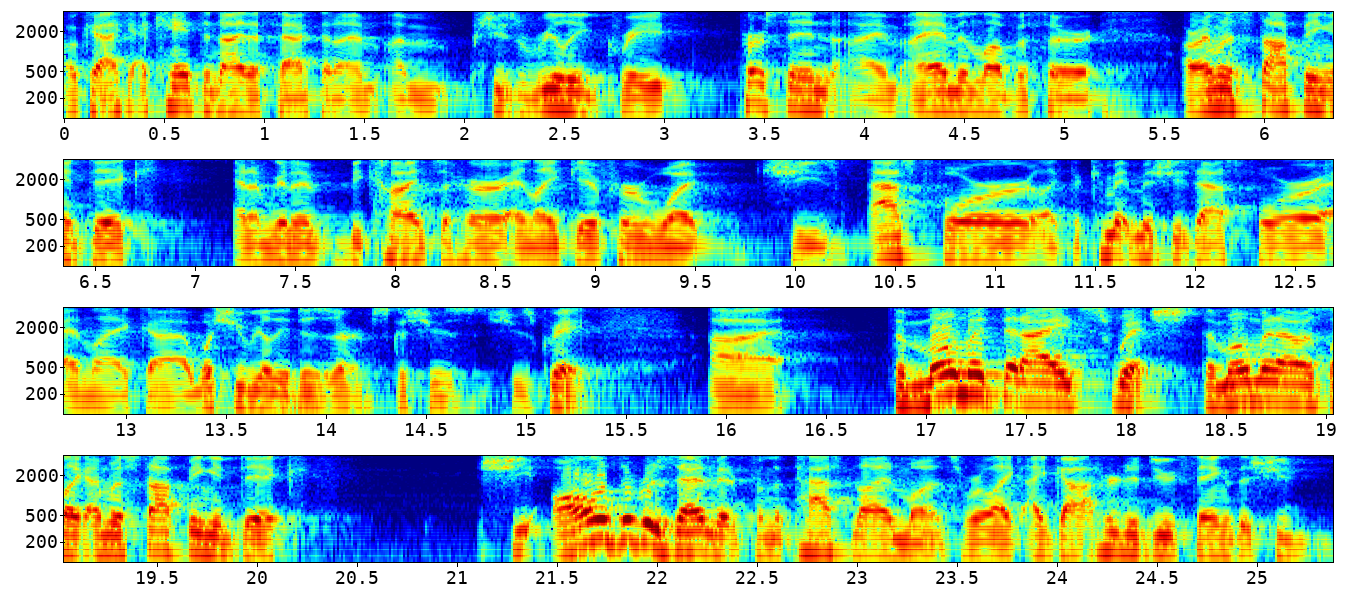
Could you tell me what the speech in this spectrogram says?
okay, I, I, can't deny the fact that I'm, I'm, she's a really great person. I'm, I am in love with her. Or I'm going to stop being a dick and I'm going to be kind to her and like give her what she's asked for, like the commitment she's asked for, and like uh, what she really deserves because she was, great. Uh, the moment that I switched, the moment I was like, I'm to stop being a dick she all of the resentment from the past nine months were like I got her to do things that she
